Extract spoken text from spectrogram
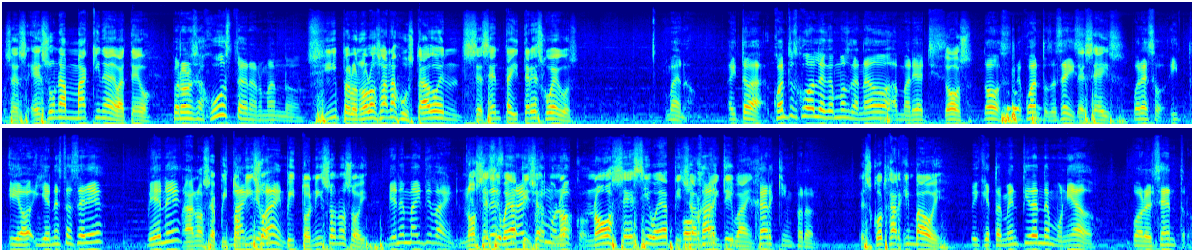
O sea, es, es una máquina de bateo. Pero los ajustan, Armando. Sí, pero no los han ajustado en 63 juegos. Bueno, ahí te va. ¿Cuántos juegos le hemos ganado a Mariachis? Dos Dos. ¿De cuántos? ¿De seis? de seis. Por eso. Y, y- y en esta serie viene, Ah, no sé, pitonizo, pitonizo no soy. viene Mike Divine. No sé si voy a pichar. No, sé si voy a pichar Mike Divine. Harkin, perdón. Scott Harkin va hoy. Y que también tiran demoniado por el centro.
